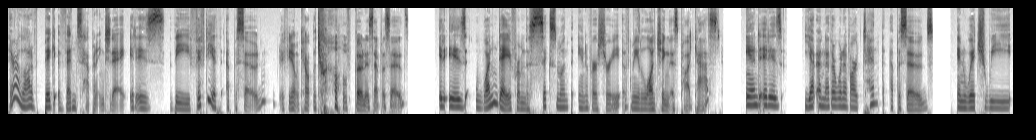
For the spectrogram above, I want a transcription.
There are a lot of big events happening today. It is the 50th episode, if you don't count the 12 bonus episodes. It is one day from the six month anniversary of me launching this podcast. And it is yet another one of our 10th episodes in which we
